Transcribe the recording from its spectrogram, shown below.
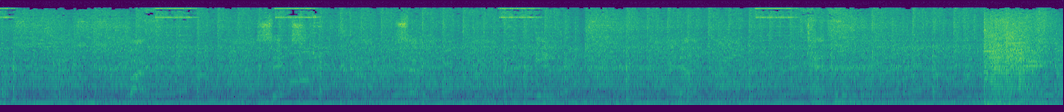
four, five, six, seven, eight, nine, ten. Hail.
